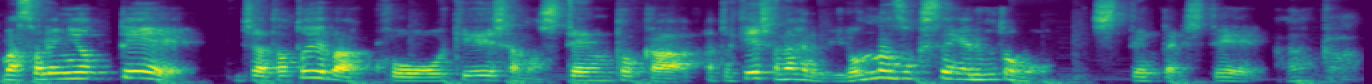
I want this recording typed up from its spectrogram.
まあそれによって、じゃあ例えばこう経営者の視点とか、あと経営者の中でもいろんな属性がいることも知ってったりして、なんか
